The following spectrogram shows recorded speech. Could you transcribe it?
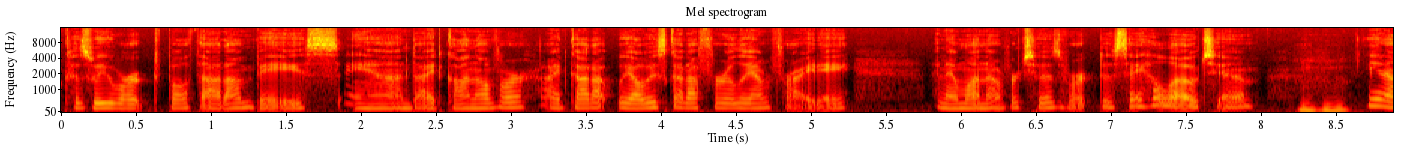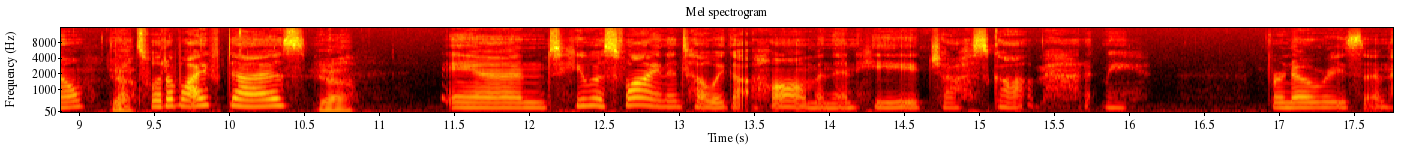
because we worked both out on base and I'd gone over. I'd got up. We always got off early on Friday and I went over to his work to say hello to him. Mm-hmm. You know, Yeah. that's what a wife does. Yeah. And he was fine until we got home. And then he just got mad at me for no reason.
